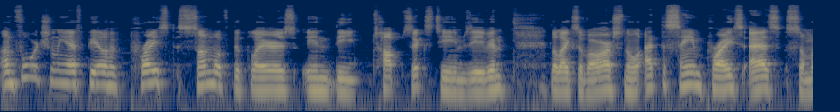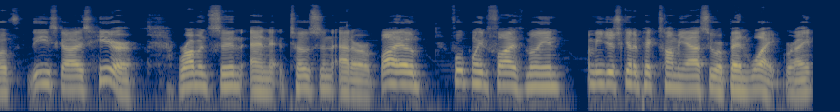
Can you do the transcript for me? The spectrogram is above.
Unfortunately, FPL have priced some of the players in the top six teams, even the likes of Arsenal, at the same price as some of these guys here. Robinson and Tosin Adarabioyo 4.5 million. I mean, you're just going to pick Tommy Tomiyasu or Ben White, right?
